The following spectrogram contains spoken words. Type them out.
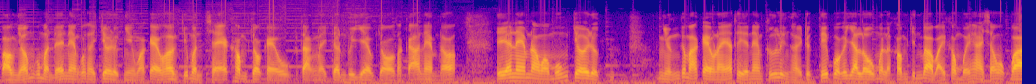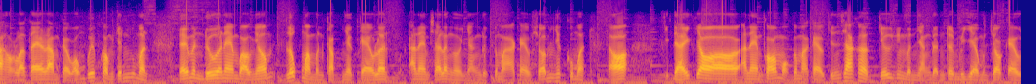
Vào nhóm của mình để anh em có thể chơi được nhiều mã kèo hơn chứ mình sẽ không cho kèo cái trận này trên video cho tất cả anh em. Đó. Thì anh em nào mà muốn chơi được những cái mã kèo này thì anh em cứ liên hệ trực tiếp qua cái Zalo mình là 0937072613 hoặc là Telegram kèo bóng VIP 09 của mình để mình đưa anh em vào nhóm lúc mà mình cập nhật kèo lên. Anh em sẽ là người nhận được cái mã kèo sớm nhất của mình. Đó để cho anh em có một cái mã kèo chính xác hơn, chứ mình nhận định trên video mình cho kèo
